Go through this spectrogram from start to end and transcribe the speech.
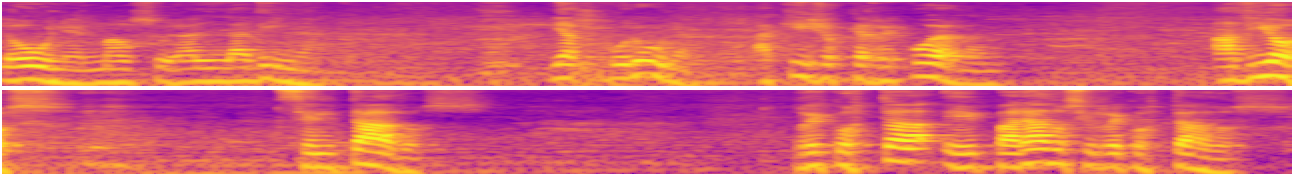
lo une el Mausur, al-Ladina, y Adkuruna, aquellos que recuerdan a Dios sentados, eh, parados y recostados.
